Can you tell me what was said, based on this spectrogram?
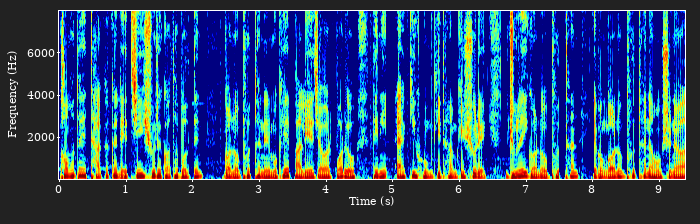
ক্ষমতায় থাকাকালে যেই সুরে কথা বলতেন গণ অভ্যুত্থানের মুখে পালিয়ে যাওয়ার পরেও তিনি একই হুমকি ধামকি সুরে জুলাই গণ অভ্যুত্থান এবং গণ অভ্যুত্থানে অংশ নেওয়া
